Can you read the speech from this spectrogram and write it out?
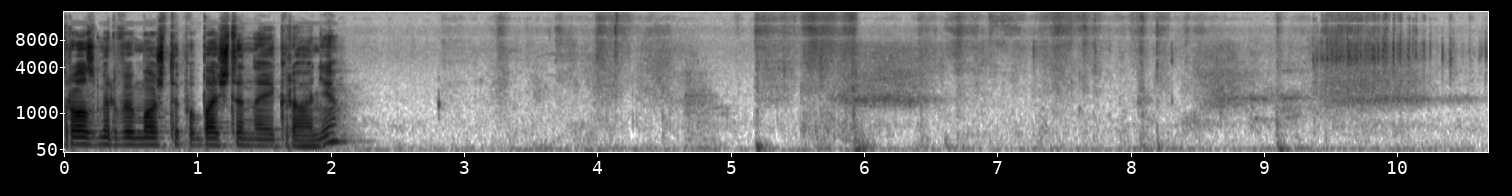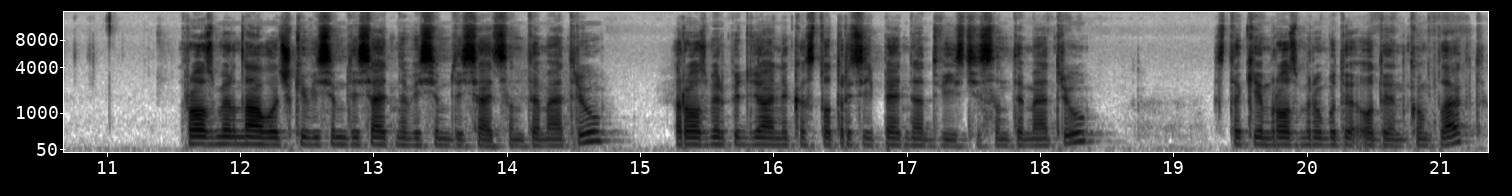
Розмір ви можете побачити на екрані. Розмір наволочки 80 на 80 см. Розмір піддіяльника 135 на 200 см. З таким розміром буде один комплект.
